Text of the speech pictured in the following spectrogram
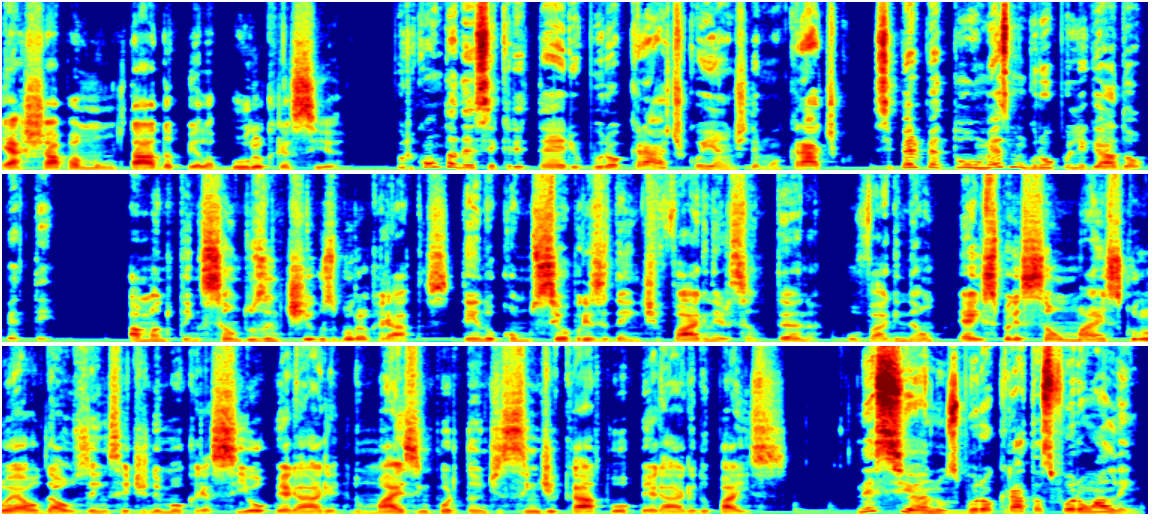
é a chapa montada pela burocracia. Por conta desse critério burocrático e antidemocrático, se perpetua o mesmo grupo ligado ao PT a manutenção dos antigos burocratas, tendo como seu presidente Wagner Santana, o Vagnão, é a expressão mais cruel da ausência de democracia operária no mais importante sindicato operário do país. Nesse ano, os burocratas foram além.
